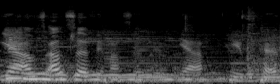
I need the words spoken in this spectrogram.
Yeah, I'll, I'll serve him. I'll serve him. Yeah, he will have.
